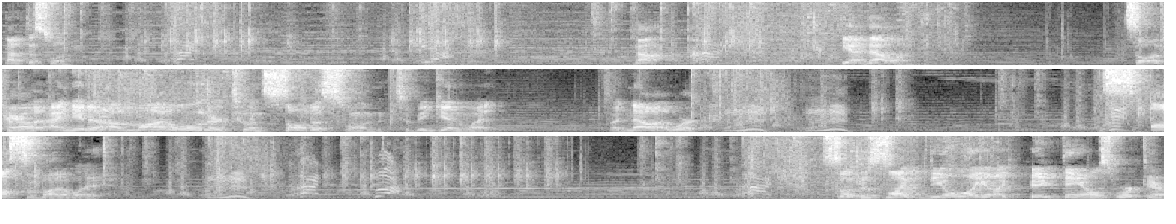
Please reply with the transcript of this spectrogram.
Not this one. Not... Yeah, that one. So apparently I needed a mod loader to install this one to begin with. But now it worked. This is awesome, by the way. So this is like the only like big thing I was working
